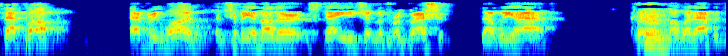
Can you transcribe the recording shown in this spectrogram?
step up every one. It should be another stage in the progression that we have. but what happens?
